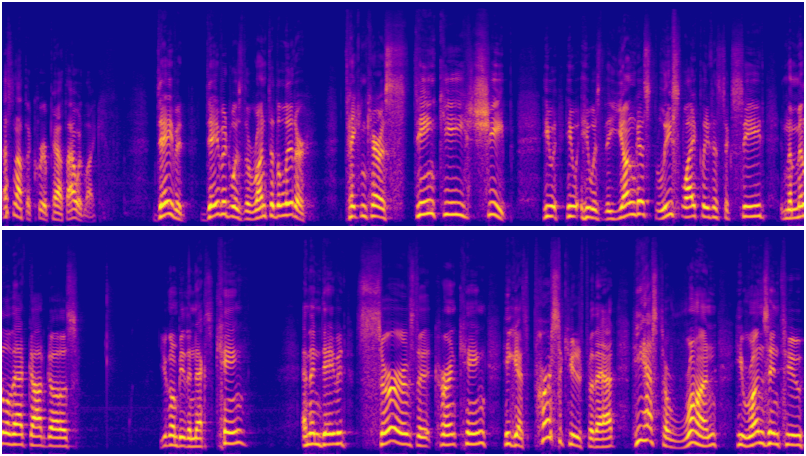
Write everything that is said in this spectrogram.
That's not the career path I would like. David, David was the runt of the litter, taking care of stinky sheep. He, he, he was the youngest, least likely to succeed. In the middle of that, God goes, You're going to be the next king. And then David serves the current king. He gets persecuted for that. He has to run. He runs into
